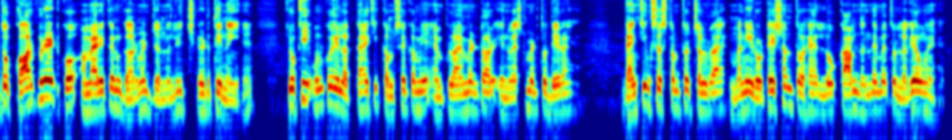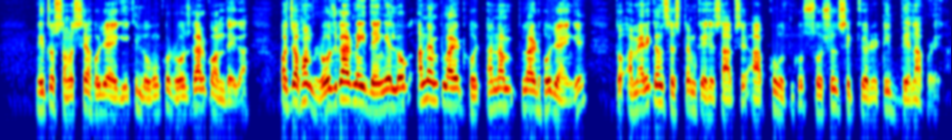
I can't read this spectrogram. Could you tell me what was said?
तो कॉरपोरेट को अमेरिकन गवर्नमेंट जनरली छेड़ती नहीं है, क्योंकि उनको ये लगता है कि कम से कम ये एम्प्लॉयमेंट और इन्वेस्टमेंट तो दे रहे हैं। बैंकिंग सिस्टम तो चल रहा है मनी रोटेशन तो है, लोग काम धंधे में तो लगे हुए हैं। नहीं तो समस्या हो जाएगी कि लोगों को रोज़गार कौन देगा? और जब हम रोज़गार नहीं देंगे, लोग अनएम्प्लॉयड हो अनएम्प्लॉयड हो जाएँगे तो अमेरिकन सिस्टम के हिसाब से आपको उनको सोशल सिक्योरिटी देना पड़ेगा।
